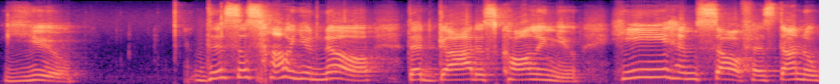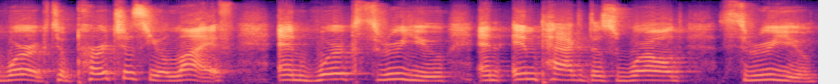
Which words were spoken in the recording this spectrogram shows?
you. This is how you know that God is calling you. He Himself has done a work to purchase your life and work through you and impact this world through you.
